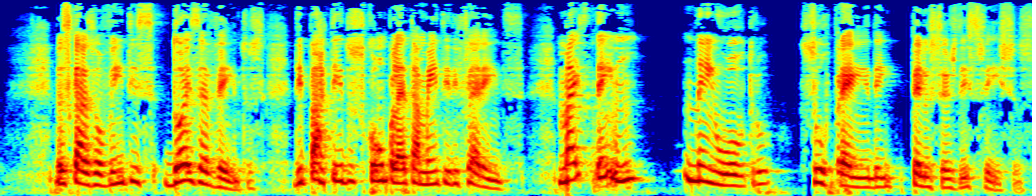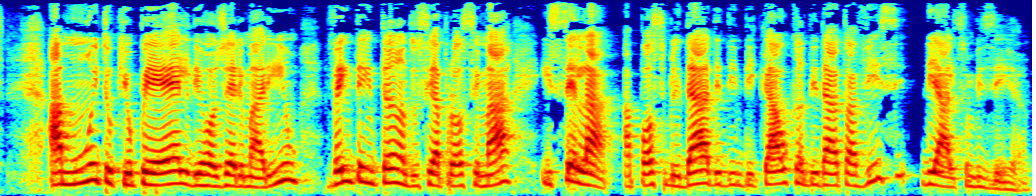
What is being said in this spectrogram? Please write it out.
Meus caros ouvintes, dois eventos de partidos completamente diferentes, mas nenhum nem o outro surpreendem pelos seus desfechos. Há muito que o PL de Rogério Marinho vem tentando se aproximar e selar a possibilidade de indicar o candidato a vice de Alisson Bezerra.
